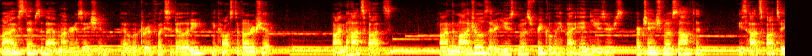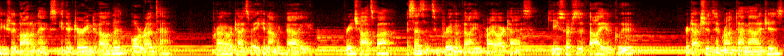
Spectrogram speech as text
Five steps of app modernization that will improve flexibility and cost of ownership. Find the hotspots. Find the modules that are used most frequently by end users or changed most often. These hotspots are usually bottlenecks either during development or runtime. Prioritize by economic value. For each hotspot, assess its improvement value and prioritize. Key sources of value include reductions in runtime outages,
